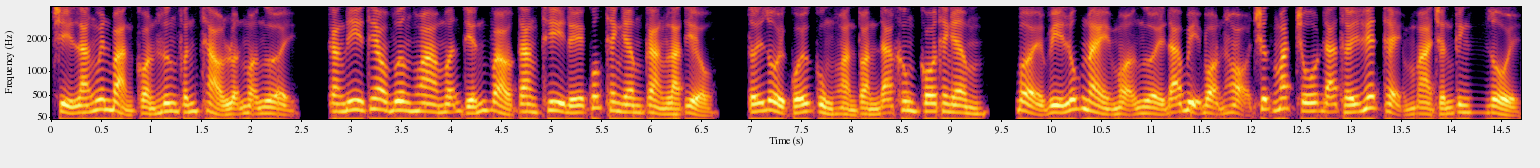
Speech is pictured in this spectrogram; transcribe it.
Chỉ là nguyên bản còn hưng phấn thảo luận mọi người, càng đi theo vương hoa mẫn tiến vào tang thi đế quốc thanh âm càng là tiểu, tới rồi cuối cùng hoàn toàn đã không có thanh âm, bởi vì lúc này mọi người đã bị bọn họ trước mắt chỗ đã thấy hết thệ mà chấn kinh rồi.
